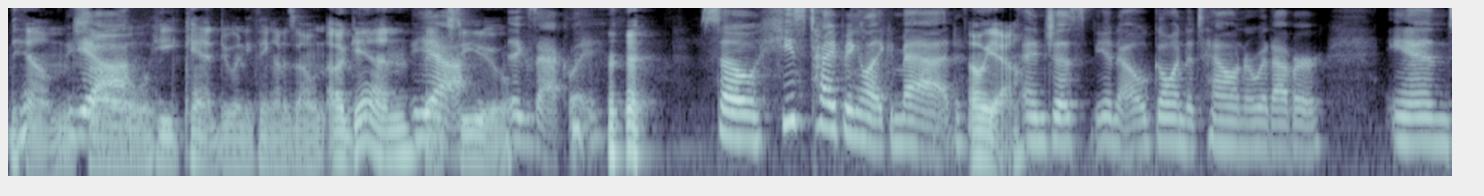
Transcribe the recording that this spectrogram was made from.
him, Yeah. so he can't do anything on his own again. Yeah, Thanks to you. exactly So he's typing like mad Oh yeah. and just, you know, going to town or whatever. And,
